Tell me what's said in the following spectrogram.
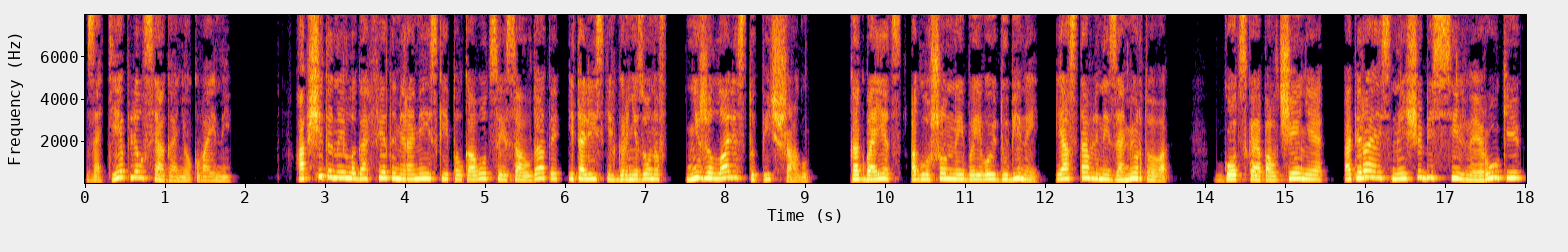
Затеплился огонек войны. Обсчитанные логофетами ромейские полководцы и солдаты италийских гарнизонов не желали ступить шагу. Как боец, оглушенный боевой дубиной и оставленный за мертвого, готское ополчение опираясь на еще бессильные руки,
